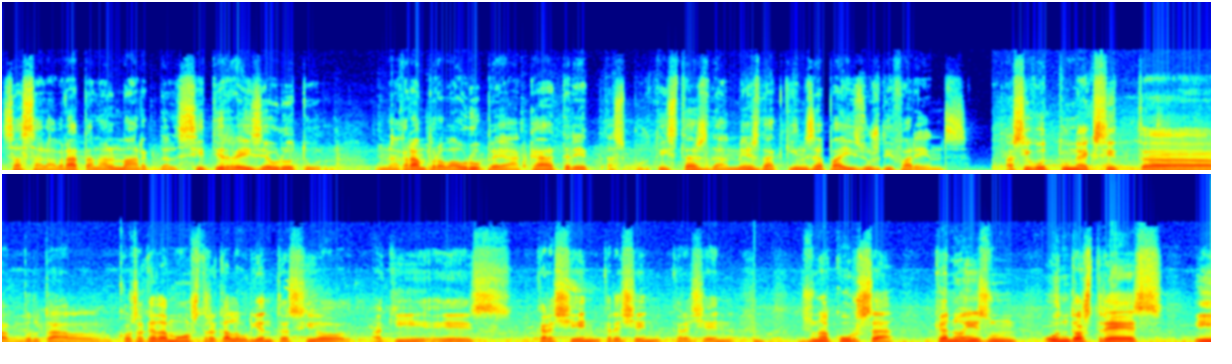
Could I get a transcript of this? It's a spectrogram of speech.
s'ha celebrat en el marc del City Race Eurotour, una gran prova europea que ha tret esportistes de més de 15 països diferents. Ha sigut un èxit eh, brutal, cosa que demostra que l'orientació aquí és creixent, creixent, creixent. És una cursa que no és un 1, 2, 3 i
